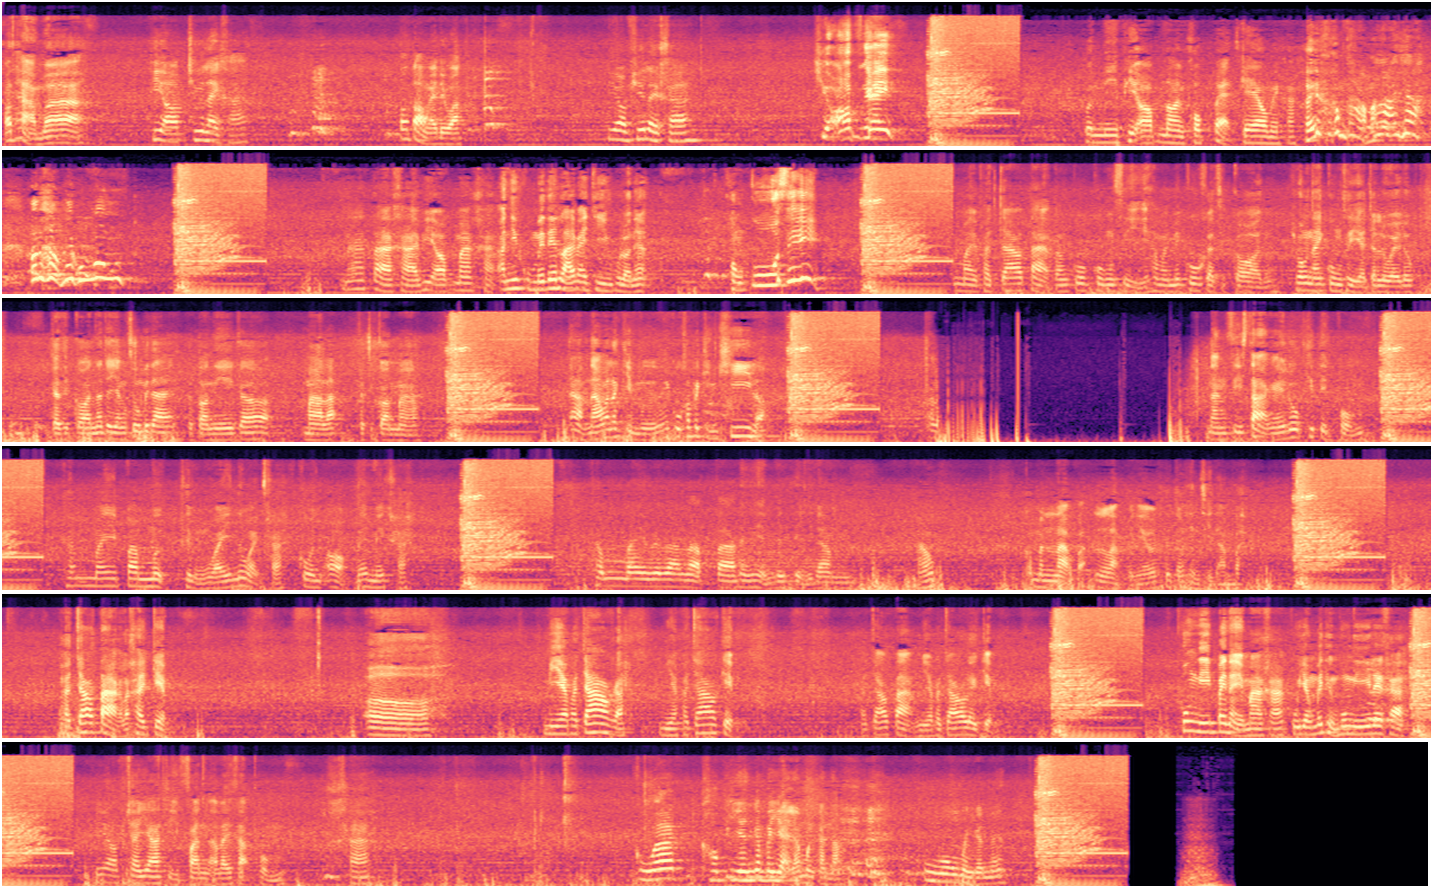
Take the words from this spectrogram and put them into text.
เขาถามว่า พี่ออฟชื่ออะไรคะ ต้องตอบไงดีวะ พี่ออฟชื่ออะไรคะ ชื่อออฟไง วันนี้พี่ออฟนอนครบแปดแก้วไหมคะ เฮ้ยคำถามอะไรอะคำถามอะไรกูงง หน้าตาคล้ายพี่ออฟมากค่ะ อันนี้กูไม่ได้ไลฟ์ไอจีกูเหรอเนี่ย ของกูสิทำไมพระเจ้าตากต้องกู้กรุงศรีทำไมไม่กู้กสิกร ช่วงนั้นกรุงศรีอาจจะรวยลูก กสิกรน่าจะยังสู้ไม่ได้ แต่ตอนนี้ก็มาละกสิกรมาอาบน้ำวันละกี่มือให้กูเข้าไปกินขี้เหรอหนังศีรษะไงลูกที่ติดผมทำไมปลาหมึกถึงไว้หนวดคะโกนออกได้ไหมคะทำไมเวลาหลับตาถึงเห็นเป็นสีดำเอ้า ก็มันหลับอะหลับอย่างเงี้ยก็คือต้องเห็นสีดำปะ ระเจ้าตากแล้วใครเก็บ เออเมียพระเจ้ากะเมียพระเจ้าเก็บ พระเจ้าตากเมียพระเจ้าเลยเก็บพรุ่งนี้ไปไหนมาคะ กูยังไม่ถึงพรุ่งนี้เลยค่ะ พี่ออฟใช้ยาสีฟันอะไรสระผมคะกูว่าเขาเพี้ยนกันไปใหญ่แล้วเหมือนกันนะ กูงงเหมือนกันนะ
